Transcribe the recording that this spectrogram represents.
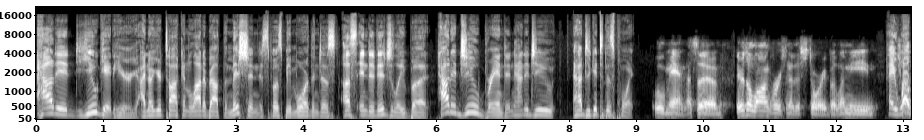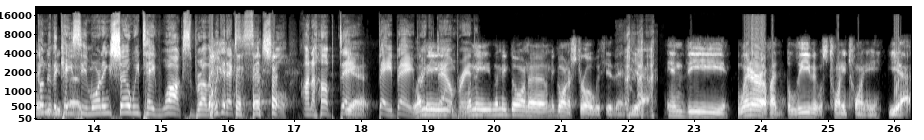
How did you get here? I know you're talking a lot about the mission. It's supposed to be more than just us individually, but how did you, Brandon? How did you how did you get to this point? Oh man, that's a there's a long version of this story, but let me. Hey, welcome to, to the KC the... Morning Show. We take walks, brother. We get existential on a hump day. Yeah, bay bay. Let Break me it down, Brandon. Let me let me go on a let me go on a stroll with you then. Yeah, in the winter of I believe it was 2020. Yeah,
